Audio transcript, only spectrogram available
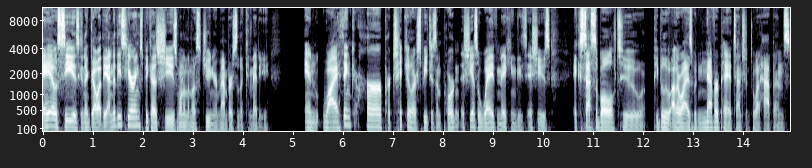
AOC is going to go at the end of these hearings because she's one of the most junior members of the committee. And why I think her particular speech is important is she has a way of making these issues accessible to people who otherwise would never pay attention to what happens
